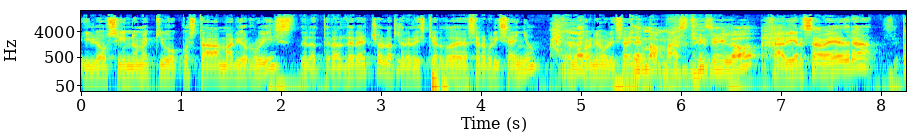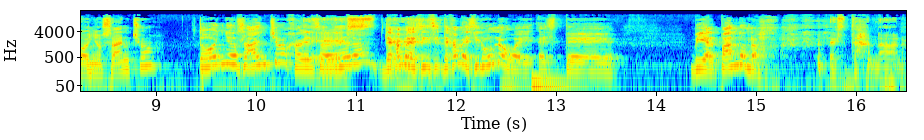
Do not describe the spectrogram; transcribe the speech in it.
Y luego, si no me equivoco, estaba Mario Ruiz, de lateral derecho. El lateral izquierdo debe ser Briseño, La- Antonio Te Briseño. mamaste, sí, lo. Javier Saavedra, Toño Sancho. Toño Sancho, Javier Saavedra. Este- Déjame, decir, déjame decir uno, güey. Este... Villalpando, no. Está, no, no.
